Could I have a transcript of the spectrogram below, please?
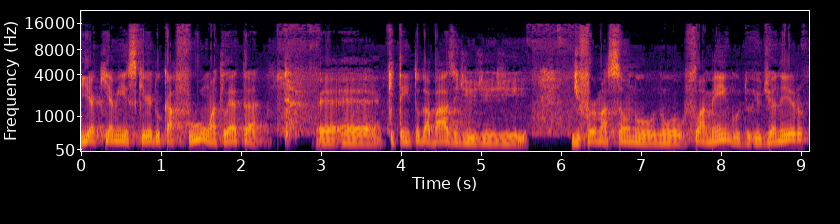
E aqui à minha esquerda o Cafu, um atleta é, é, que tem toda a base de, de, de, de formação no, no Flamengo do Rio de Janeiro,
